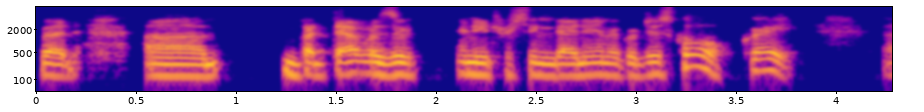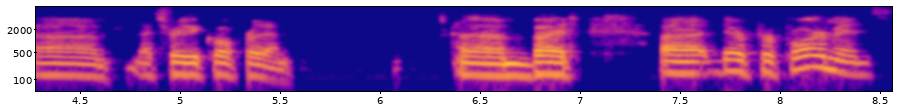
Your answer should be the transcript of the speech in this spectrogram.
But um, but that was a, an interesting dynamic, which is cool. Great, uh, that's really cool for them. Um, but uh, their performance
